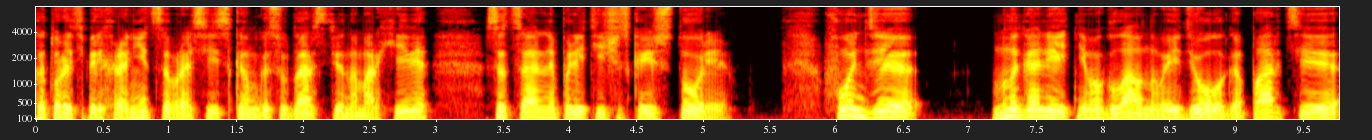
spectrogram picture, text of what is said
которая теперь хранится в Российском государственном архиве социально-политической истории, в фонде многолетнего главного идеолога партии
